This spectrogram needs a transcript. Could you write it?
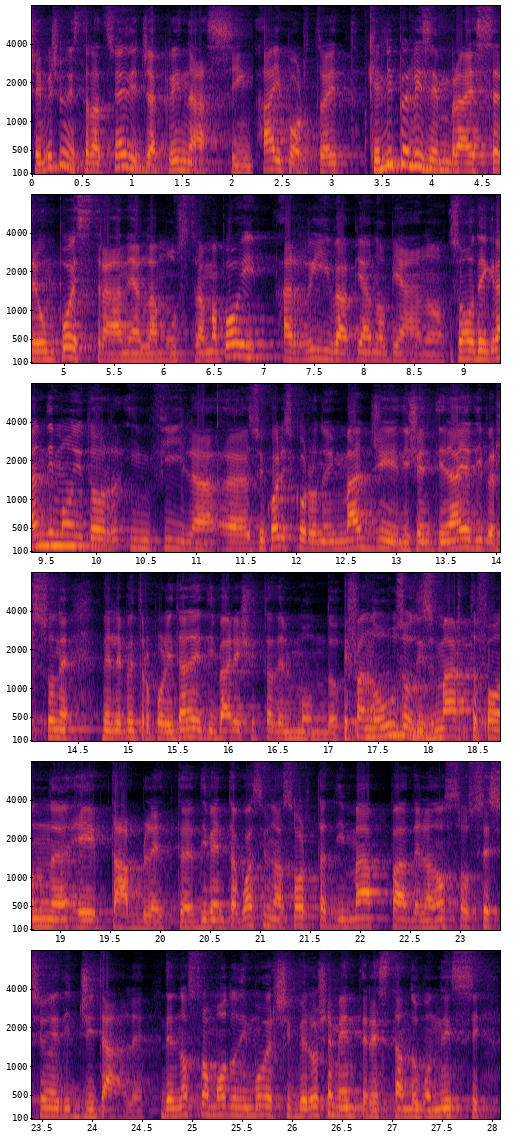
C'è invece un'installazione di Jacqueline Hassing, Eye Portrait, che lì per lì sembra essere un po' estranea alla mostra, ma poi arriva piano piano. Sono dei grandi monitor in fila eh, sui quali scorrono immagini di centinaia di persone nelle metropolitane di varie città del mondo che fanno uso di smartphone e tablet. Diventa quasi una sorta di mappa della nostra ossessione digitale, del nostro modo di muoverci velocemente restando connessi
